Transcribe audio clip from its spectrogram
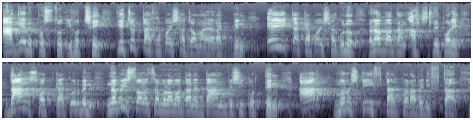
আগের প্রস্তুতি হচ্ছে, কিছু টাকা পয়সা জমায় রাখবেন। এই টাকা পয়সাগুলো রমাদান আসলে পরে দান সৎকা করবেন। নবী সাল্লাম রমাদানের দান বেশি করতেন। আর মানুষকে ইফতার করাবেন ইফতার।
